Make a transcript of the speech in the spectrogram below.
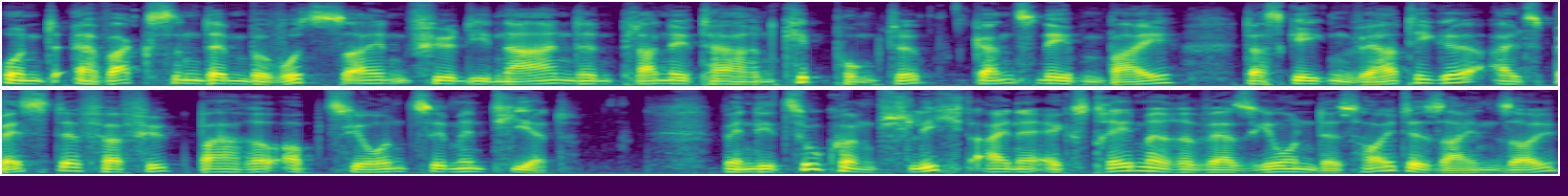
und erwachsendem Bewusstsein für die nahenden planetaren Kipppunkte ganz nebenbei das Gegenwärtige als beste verfügbare Option zementiert. Wenn die Zukunft schlicht eine extremere Version des Heute sein soll,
